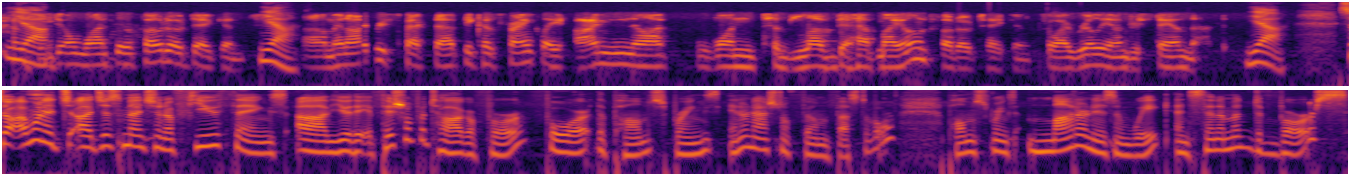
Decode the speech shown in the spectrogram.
Yeah. they don't want their photo taken. Yeah. Um, and I respect that because, frankly, I'm not one to love to have my own photo taken. So I really understand that. Yeah. So I want to uh, just mention a few things. Uh, you're the official photographer for the Palm Springs International Film Festival, Palm Springs Modernism Week, and Cinema Diverse,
